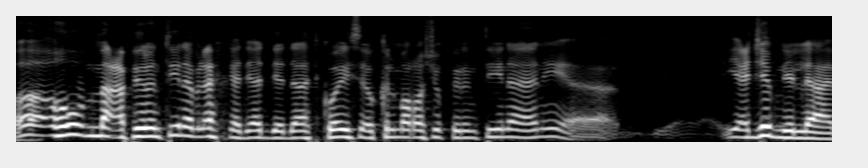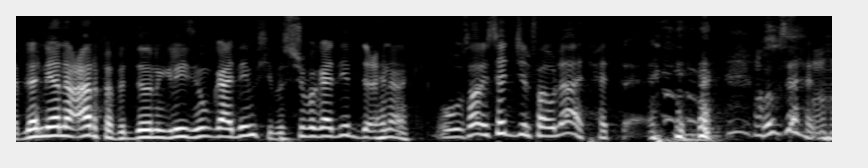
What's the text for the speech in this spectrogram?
هو مع فيورنتينا بالعكس قاعد يؤدي أداءات كويسة وكل مرة أشوف فيورنتينا يعني آه، يعجبني اللاعب. لأني أنا عارفه في الدوري الإنجليزي مو قاعد يمشي بس شوفه قاعد يبدع هناك. وصار يسجل فاولات حتى. مو سهل.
